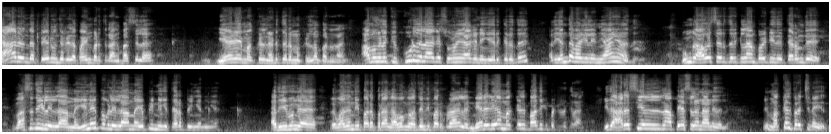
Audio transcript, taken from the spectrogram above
யார் இந்த பேருந்துகளை பயன்படுத்துகிறாங்க பஸ்ஸில் ஏழை மக்கள் நடுத்தர மக்கள் தான் பண்ணுறாங்க அவங்களுக்கு கூடுதலாக சுமையாக நீங்கள் இருக்கிறது அது எந்த வகையில நியாயம் அது? உங்க அவசரத்திற்கெல்லாம் போயிட்டு இது திறந்து வசதிகள் இல்லாம இணைப்புகள் இல்லாம எப்படி நீங்க திறப்பீங்க நீங்க? அது இவங்க வதந்தி பரப்புறாங்க அவங்க வதந்தி பரப்புறாங்க இல்ல நேரடியா மக்கள் பாதிக்கப்பட்டு இருக்கிறாங்க இது அரசியல் நான் பேசல நான் இதுல. மக்கள் பிரச்சனை இது.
